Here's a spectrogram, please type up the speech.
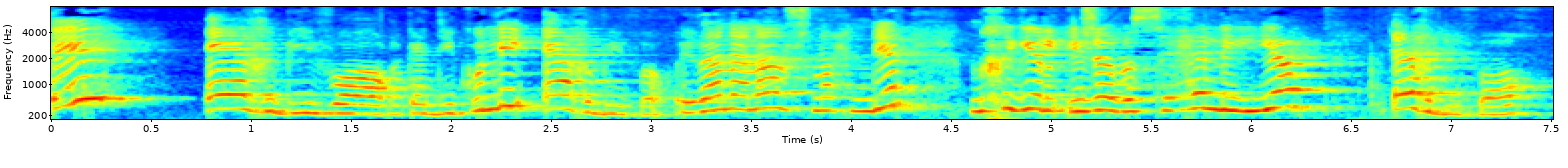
et herbivore. قاعد يقول لي herbivore. اذا أنا واش راح ندير نخير الإجابة الصحيحة اللي هي herbivore.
